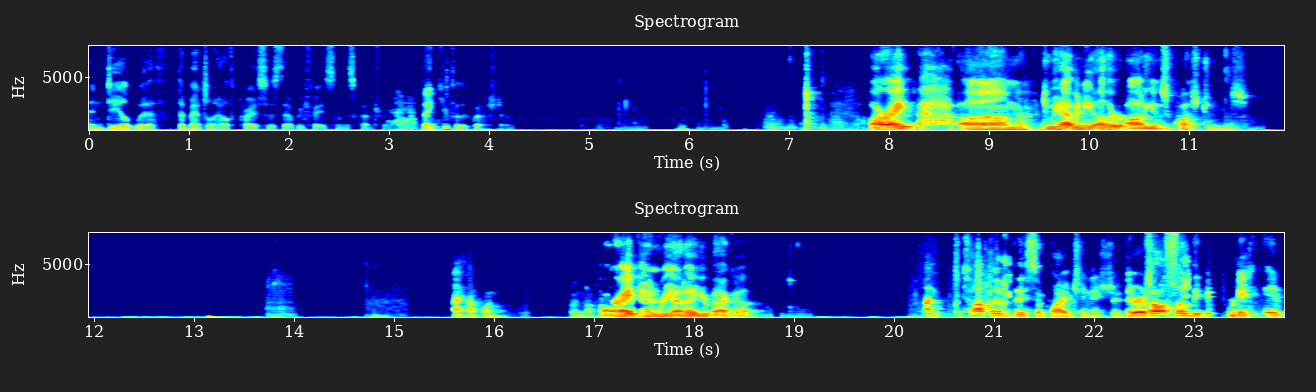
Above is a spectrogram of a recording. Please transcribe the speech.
and deal with the mental health crisis that we face in this country. Thank you for the question. All right. Um, do we have any other audience questions? I have one. All right, Henrietta, you're back up. on top of the supply chain issue, there is also the big, big in-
